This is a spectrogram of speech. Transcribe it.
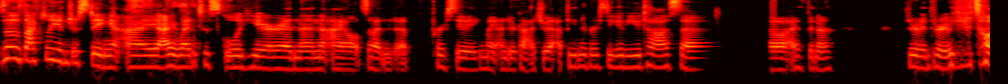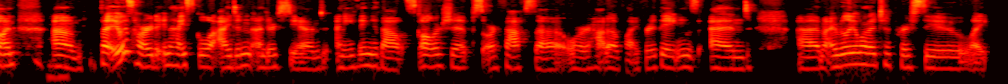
so it was actually interesting. I, I went to school here, and then I also ended up pursuing my undergraduate at the University of Utah. So, so I've been a through and through Utah. Mm-hmm. Um, but it was hard in high school. I didn't understand anything about scholarships or FAFSA or how to apply for things. And um, I really wanted to pursue like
